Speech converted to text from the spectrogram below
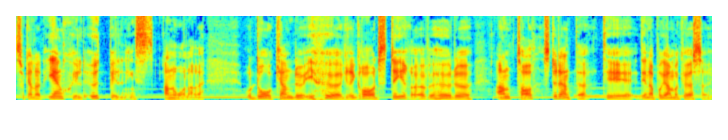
så kallad enskild utbildningsanordnare. Och då kan du i högre grad styra över hur du antar studenter till dina program och kurser.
